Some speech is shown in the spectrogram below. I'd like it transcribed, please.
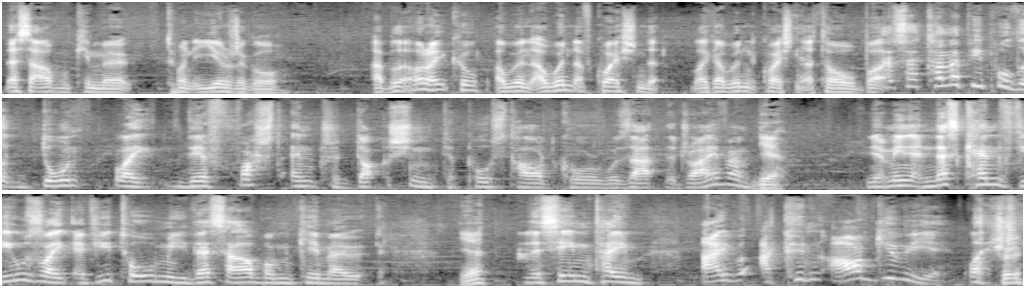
"This album came out 20 years ago," I'd be like, "All right, cool." I wouldn't, I wouldn't have questioned it. Like I wouldn't question it at all. But there's a ton of people that don't like their first introduction to post-hardcore was at the drive-in. Yeah. You know what I mean? And this kind of feels like if you told me this album came out yeah. at the same time, I, I couldn't argue with you. Like, True.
